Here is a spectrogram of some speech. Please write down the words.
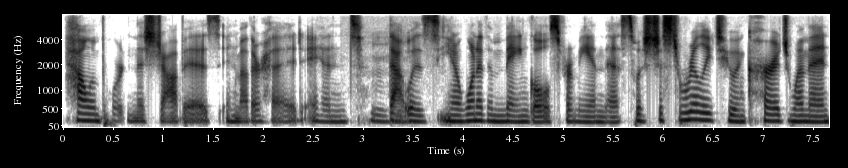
how important this job is in motherhood and mm-hmm. that was you know one of the main goals for me in this was just really to encourage women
